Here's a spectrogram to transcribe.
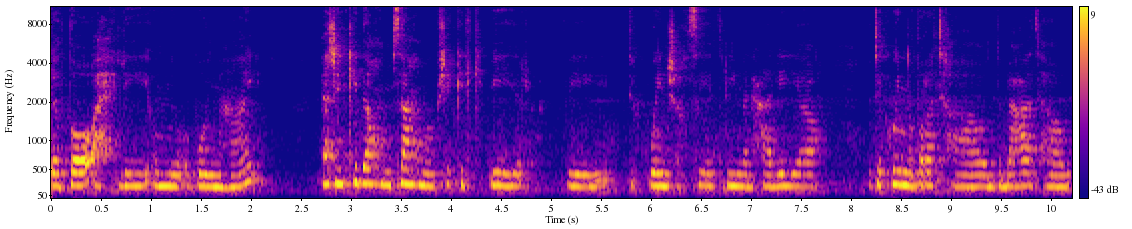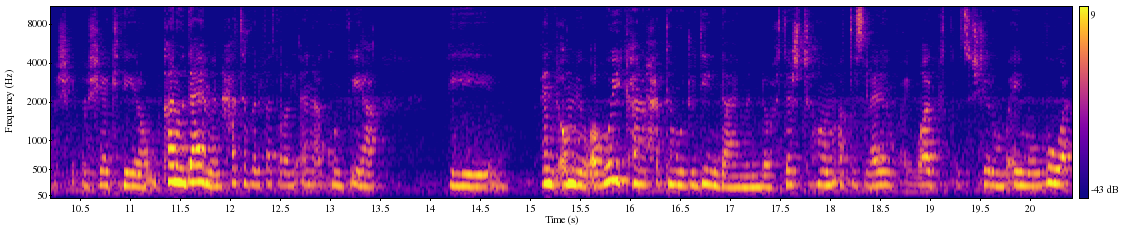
قضوه أهلي أمي وأبوي معاي. عشان كذا هم ساهموا بشكل كبير في تكوين شخصية ريما الحالية وتكوين نظرتها وانطباعاتها وأشياء كثيرة. وكانوا دائما حتى في الفترة اللي أنا أكون فيها في عند أمي وأبوي كانوا حتى موجودين دائما لو احتجتهم أتصل عليهم في أي وقت أستشيرهم بأي موضوع.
